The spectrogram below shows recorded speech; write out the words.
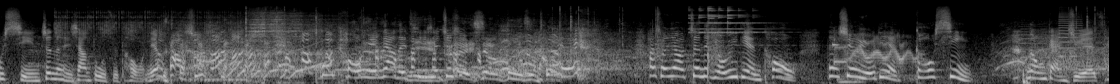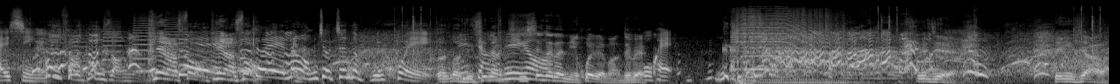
不行，真的很像肚子痛，你要发出 不同音量的气声，就是太像肚子痛。他说要真的有一点痛，但是又有点高兴那种感觉才行，碰爽碰爽的。骗啊送，骗啊送。对，那我们就真的不会。呃，你现在现在的你会了嘛？对不对？不会。学姐。听一下了，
